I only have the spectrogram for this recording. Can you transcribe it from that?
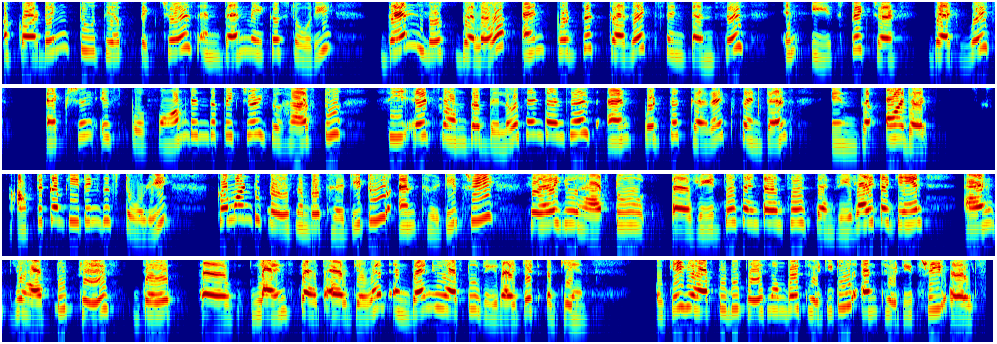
according to their pictures and then make a story. Then look below and put the correct sentences in each picture. That which action is performed in the picture you have to see it from the below sentences and put the correct sentence in the order. After completing the story Come on to page number 32 and 33. Here you have to uh, read the sentences, then rewrite again and you have to trace the uh, lines that are given and then you have to rewrite it again. Okay, you have to do page number 32 and 33 also.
